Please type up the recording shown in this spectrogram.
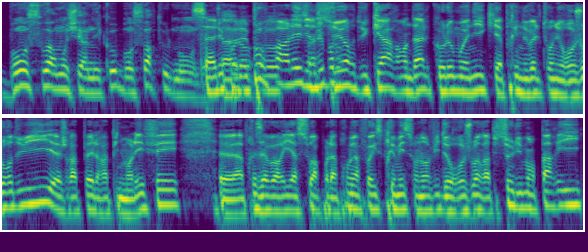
Bonsoir mon cher Nico, bonsoir tout le monde. Salut, Salut, Polo. Pour Polo. parler bien Salut, Polo. sûr du cas Randall Colomwani qui a pris une nouvelle tournure aujourd'hui. Euh, Je rappelle rapidement les faits. Euh, après avoir hier soir pour la première fois exprimé son envie de rejoindre absolument Paris,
